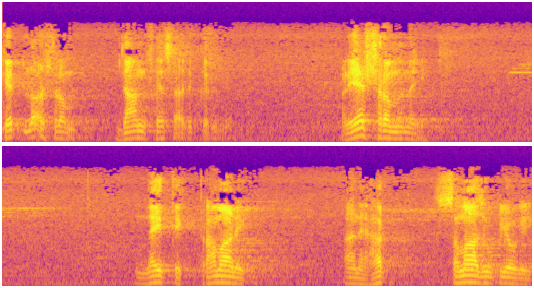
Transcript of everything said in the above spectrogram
કેટલો શ્રમ? જાન ફેસાદ કરી દે. અને એ શ્રમ નહીં. નૈતિક, પ્રામાણિક અને હક, સમાજ ઉપયોગી,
